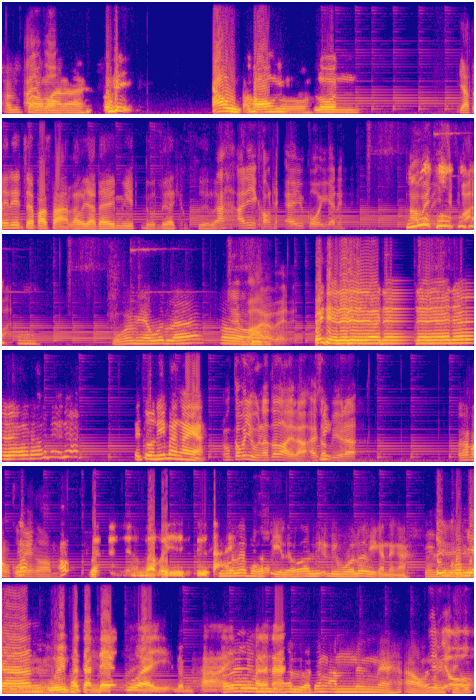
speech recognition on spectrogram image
เอาลูกซองมาเลยเฮ้ยเอ้าคองหลน อยากได้เจอปราสาทแล้วอยากได้มีดดูดเลือดกูคืนแล้วอะอันนี้ของแอร์ยูโกะอีกอันหนึงเอาไปยี่สิบบาทกูไม่มีอาวุธแล้วยี่สิบบาทเอาไปเฮ้ยเดี๋ยวเดี๋ยวเดี๋ยวเดี๋ยวเดี๋ยวเดี๋ยวเดี๋ยวเดี๋ยวเดี๋ยวไอตัวนี้มาไงอะมันก็ไม่อยู่นั้นตลอดอยู่แล้วไอ้ซอมบี้อยู่แล้วแล้วของกูเองออมเอ้ามันเราไปซื้อสารียโวเลอร์ปกติแล้วว่ารีโวเลอร์อีกอันหนึ่งอะซื้อครบยังอุ้ยพระจันทร์แดงด้วยแวมไพร์เอ้ยอะไรนะเหลือตั้งอันนึงเนี่ยอ้าวเฮ้ยไม่เดี๋ยเควยหยิบ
